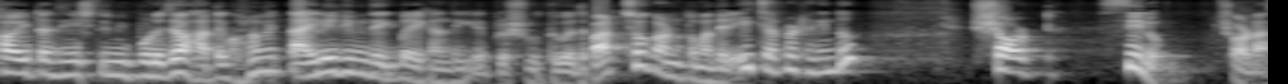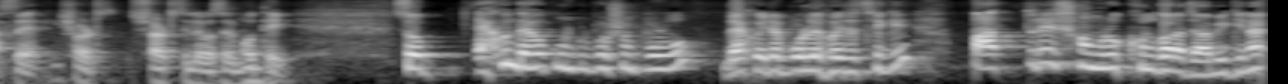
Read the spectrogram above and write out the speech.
ছয়টা জিনিস তুমি পড়ে যাও হাতে কলমে, তাইলেই তুমি দেখবে এখান থেকে প্রশ্ন উত্তর করতে পারছ। কারণ তোমাদের এই চ্যাপ্টারটা কিন্তু শর্ট ছিল শর্ট আছে শর্ট শর্ট সিলেবাসের মধ্যেই। সো এখন দেখো কোন কোন প্রশ্ন পড়ব। দেখো এটা পড়লে হয়ে যাচ্ছে কি, পাত্রে সংরক্ষণ করা যাবে কিনা,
